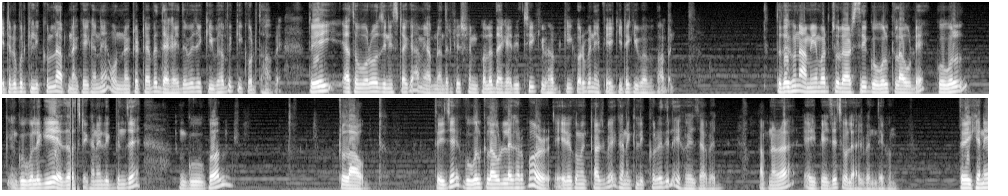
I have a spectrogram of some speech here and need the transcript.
এটার উপর ক্লিক করলে আপনাকে এখানে অন্য একটা ট্যাবে দেখাই দেবে যে কীভাবে কি করতে হবে। তো এই এত বড় জিনিসটাকে আমি আপনাদেরকে সিম্পলে দেখাই দিচ্ছি, কীভাবে কি করবেন এপিআই কিটা কীভাবে পাবেন। তো দেখুন আমি এবার চলে আসছি গুগল ক্লাউডে গুগল গুগলে গিয়ে জাস্ট এখানে লিখবেন যে গুগল ক্লাউড তো এই যে গুগল ক্লাউড লেখার পর এরকম একটা আসবে, এখানে ক্লিক করে দিলেই হয়ে যাবে। আপনারা এই পেজে চলে আসবেন, দেখুন। তো এখানে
